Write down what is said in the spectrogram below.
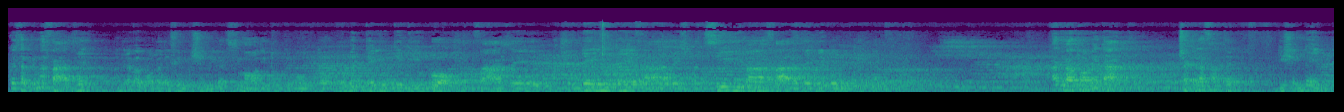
Questa prima fase Andrea Barbò la definisce in diversi modi, tutti molto promettenti, tipo fase ascendente, fase espansiva, fase evolutiva. Arrivato a metà c'è la fase discendente,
